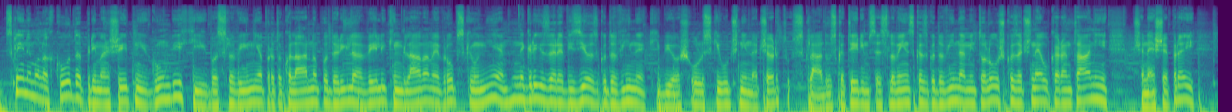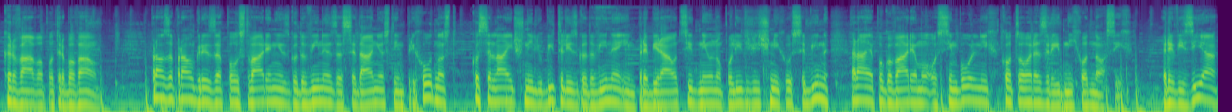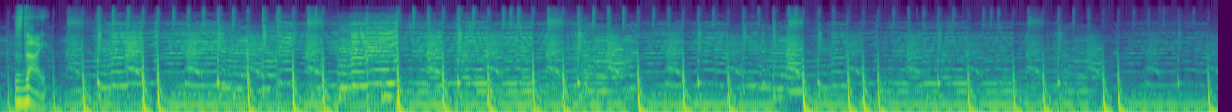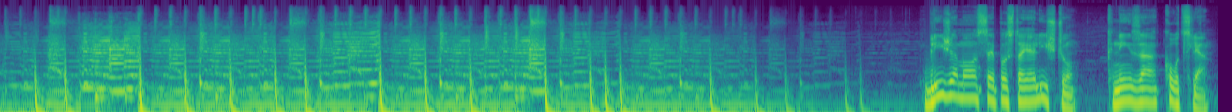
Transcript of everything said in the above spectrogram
Sklenemo lahko, da pri manšetnih gumbih, ki jih bo Slovenija protokolarno podarila velikim glavam Evropske unije, ne gre za revizijo zgodovine, ki bi jo šolski učni načrt, v skladu s katerim se slovenska zgodovina mitološko začne v karantani, če ne še prej, krvavo potreboval. Pravzaprav gre za poustvarjanje zgodovine za sedanjost in prihodnost, ko se laični ljubitelji zgodovine in prebiralci dnevno-političnih vsebin raje pogovarjamo o simbolnih kot o razrednih odnosih. Revizija zdaj. Bližamo se postajališču kneza Koclja.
